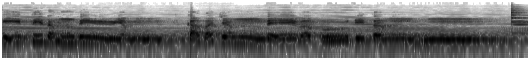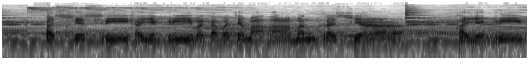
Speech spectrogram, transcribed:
కీర్తిదం దివ్యం కవచం దేవ పూజితం అస్య శ్రీ కవచ మహామంత్రస్య హయగ్రీవ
